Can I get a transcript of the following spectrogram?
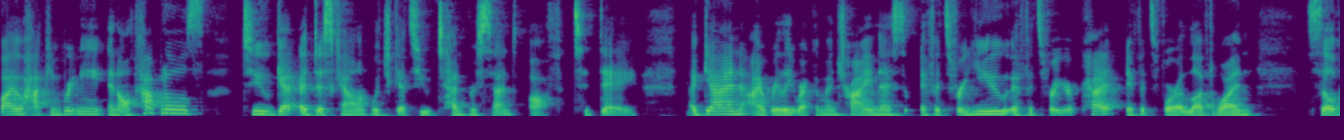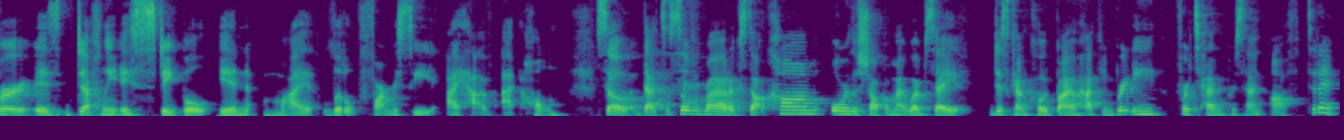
biohackingbrittany in all capitals to get a discount, which gets you 10% off today. Again, I really recommend trying this if it's for you, if it's for your pet, if it's for a loved one. Silver is definitely a staple in my little pharmacy I have at home. So that's silverbiotics.com or the shop on my website, discount code biohackingbrittany for 10% off today.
